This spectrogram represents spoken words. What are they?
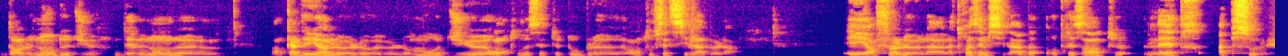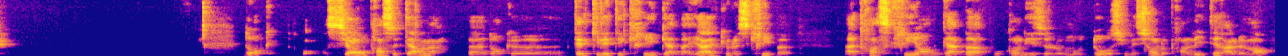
dans le nom de Dieu. Le nom, euh, en chaldéen, le, le, mot Dieu, on trouve cette double, on trouve cette syllabe-là. Et enfin, la, troisième syllabe représente l'être absolu. Donc, si on reprend ce terme, donc tel qu'il est écrit Gabaya, et que le scribe a transcrit en Gaba pour qu'on lise le mot dos, mais si on le prend littéralement,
